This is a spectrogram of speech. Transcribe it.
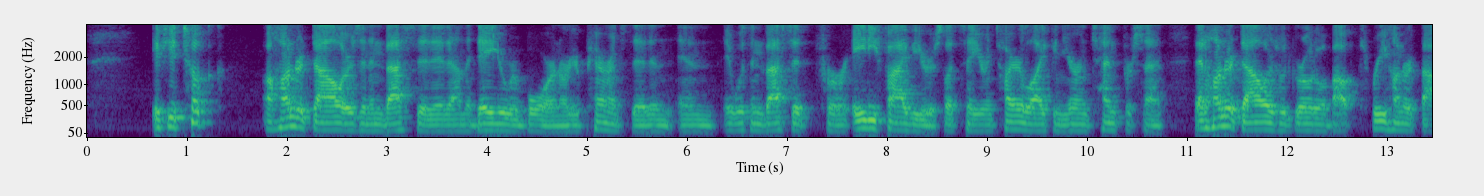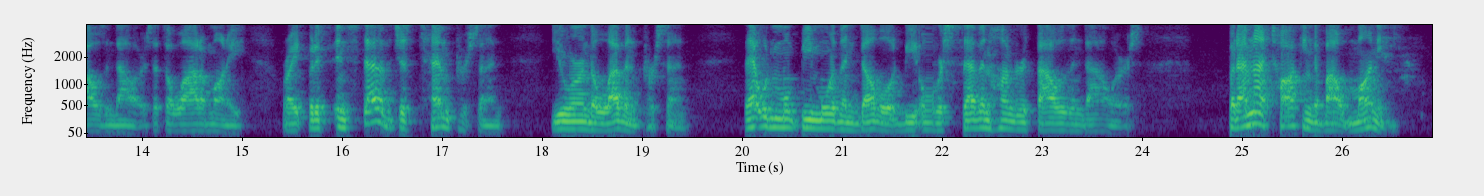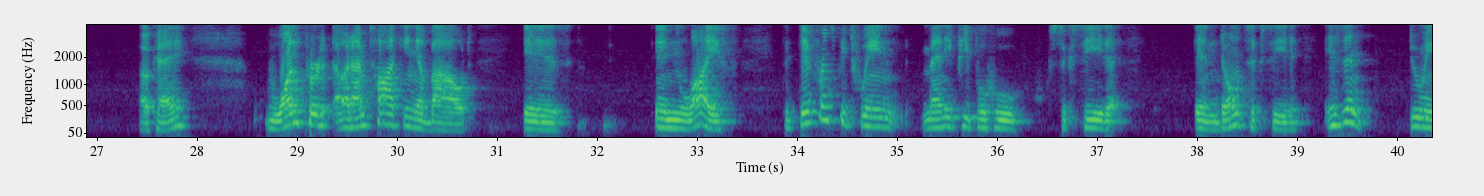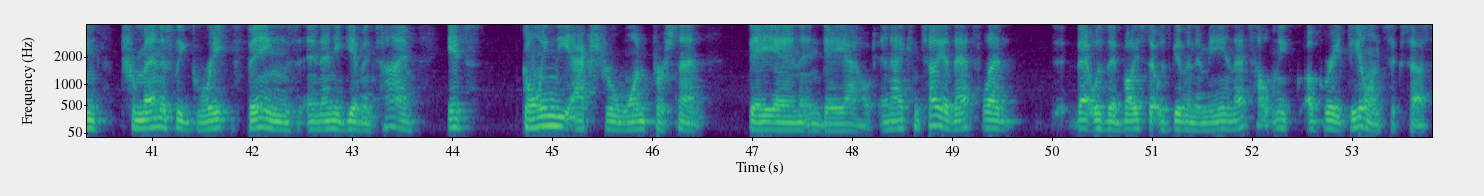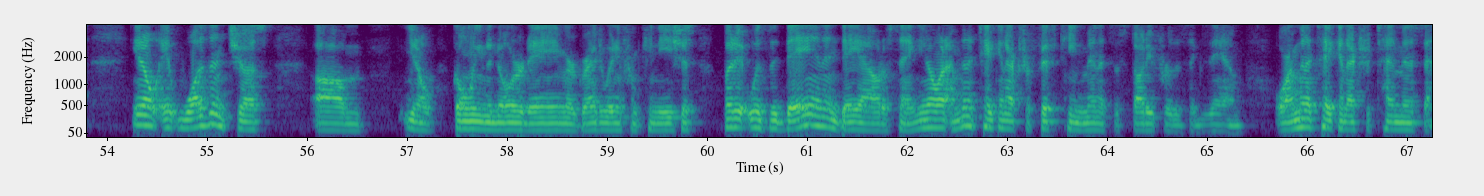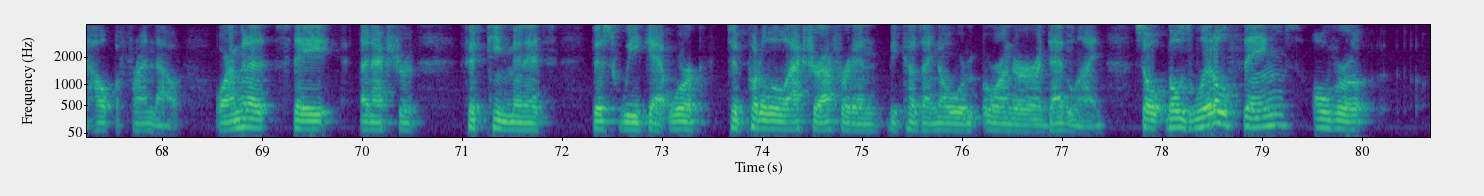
If you took $100 and invested it on the day you were born or your parents did and, and it was invested for 85 years let's say your entire life and you earned 10% that $100 would grow to about $300,000 that's a lot of money right? But if instead of just 10% you earned 11% that would be more than double. It would be over $700,000 but I'm not talking about money okay? One per what I'm talking about is in life, the difference between many people who succeed and don't succeed isn't doing tremendously great things in any given time. It's going the extra 1% day in and day out. And I can tell you that's led, that was advice that was given to me, and that's helped me a great deal in success. You know, it wasn't just, um, you know, going to Notre Dame or graduating from Canisius but it was the day in and day out of saying, you know what, I'm going to take an extra 15 minutes to study for this exam, or I'm going to take an extra 10 minutes to help a friend out, or I'm going to stay an extra 15 minutes this week at work to put a little extra effort in because I know we're, we're under a deadline. So those little things over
